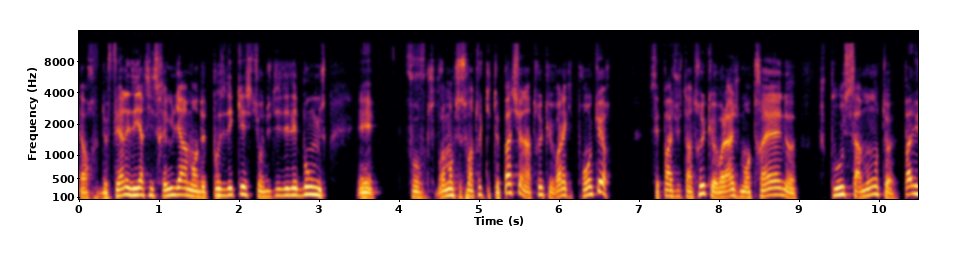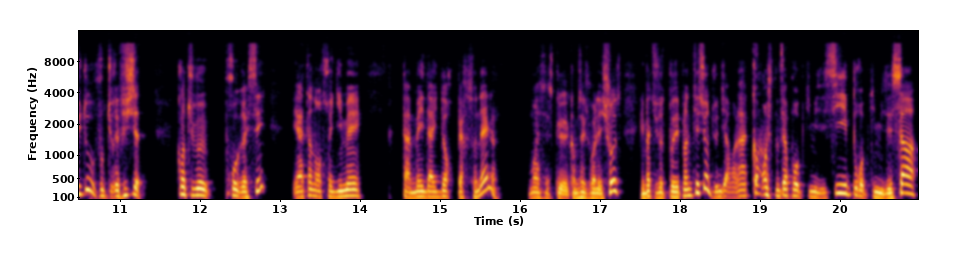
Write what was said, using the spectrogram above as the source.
de faire les exercices régulièrement, de te poser des questions, d'utiliser les bons muscles, et faut vraiment que ce soit un truc qui te passionne, un truc voilà qui te prend au cœur. C'est pas juste un truc, voilà, je m'entraîne, je pousse, ça monte. Pas du tout. Faut que tu réfléchisses. Quand tu veux progresser et atteindre entre guillemets ta médaille d'or personnelle, moi c'est ce que comme ça que je vois les choses. Et ben tu dois te poser plein de questions. Tu veux dire voilà comment je peux faire pour optimiser ci, pour optimiser ça?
